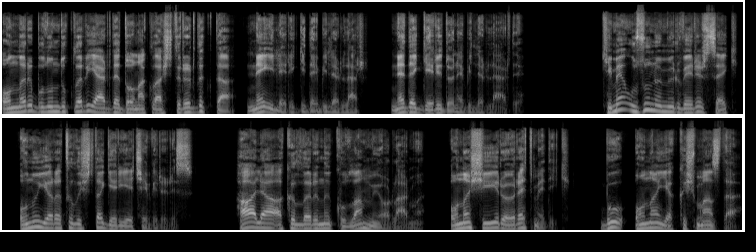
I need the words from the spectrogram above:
onları bulundukları yerde donaklaştırırdık da ne ileri gidebilirler, ne de geri dönebilirlerdi. Kime uzun ömür verirsek, onu yaratılışta geriye çeviririz. Hala akıllarını kullanmıyorlar mı? Ona şiir öğretmedik. Bu ona yakışmaz da.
